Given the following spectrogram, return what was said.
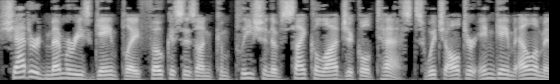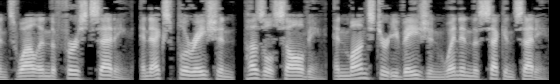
Shattered Memories gameplay focuses on completion of psychological tests which alter in-game elements while in the first setting, and exploration, puzzle solving, and monster evasion when in the second setting.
